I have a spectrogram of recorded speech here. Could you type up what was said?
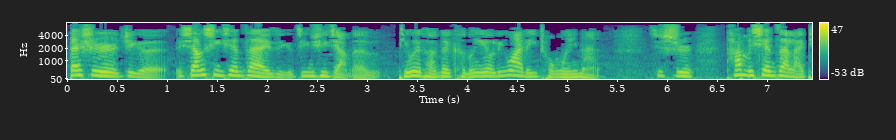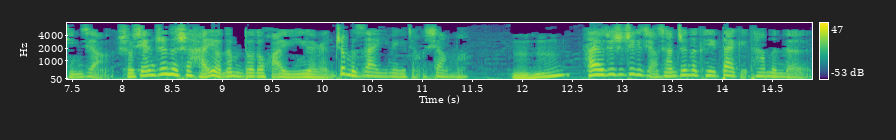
但是这个相信现在这个金曲奖的评委团队可能也有另外的一重为难，就是他们现在来评奖，首先真的是还有那么多的华语音乐人这么在意那个奖项吗？嗯哼。还有就是这个奖项真的可以带给他们的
